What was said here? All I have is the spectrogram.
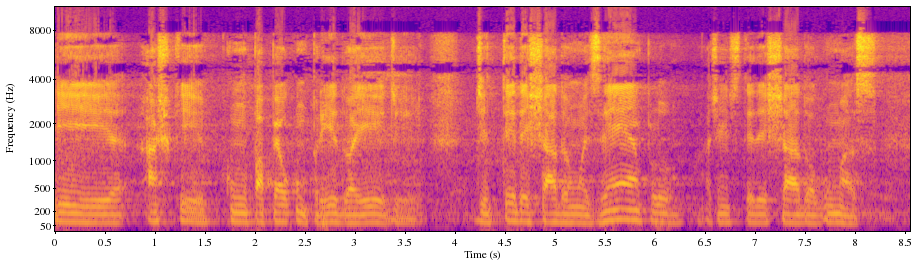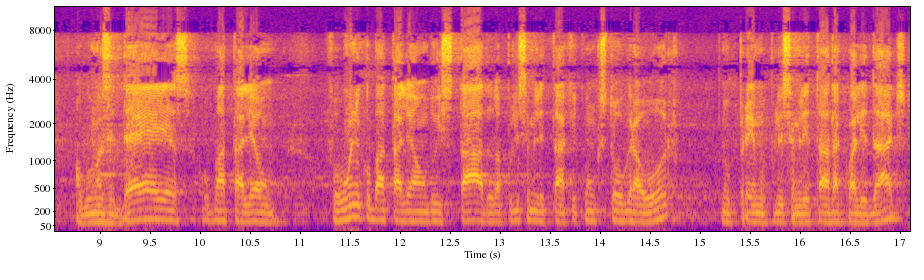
E acho que com o papel cumprido aí de, de ter deixado um exemplo, a gente ter deixado algumas, algumas ideias, o batalhão foi o único batalhão do estado da Polícia Militar que conquistou o grau ouro no prêmio Polícia Militar da Qualidade.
